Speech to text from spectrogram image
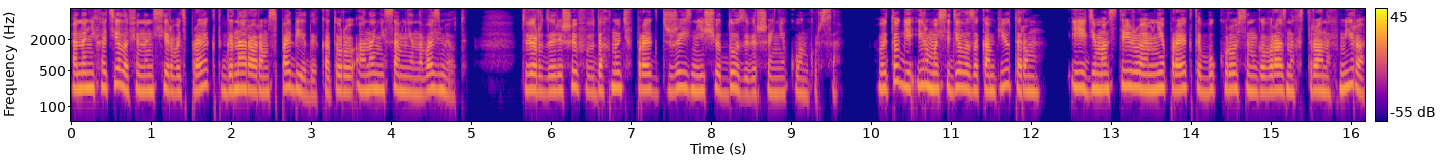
Она не хотела финансировать проект гонораром с победы, которую она, несомненно, возьмет, твердо решив вдохнуть в проект жизнь еще до завершения конкурса. В итоге Ирма сидела за компьютером и, демонстрируя мне проекты буккроссинга в разных странах мира,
